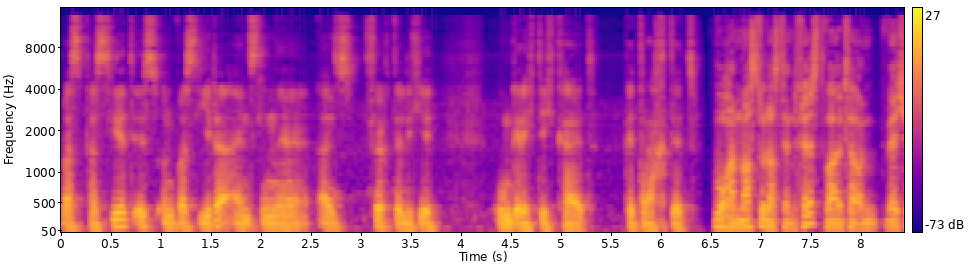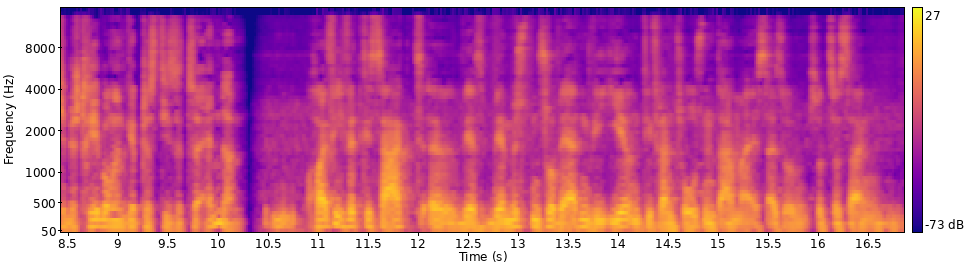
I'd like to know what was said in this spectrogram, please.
was passiert ist und was jeder Einzelne als fürchterliche Ungerechtigkeit betrachtet. Woran machst du das denn fest, Walter? Und welche Bestrebungen gibt es, diese zu ändern? Häufig wird gesagt, äh, wir, wir müssten so werden wie ihr und die Franzosen damals. Also sozusagen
